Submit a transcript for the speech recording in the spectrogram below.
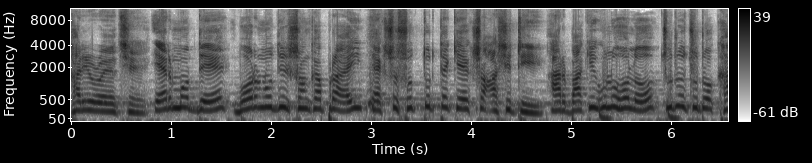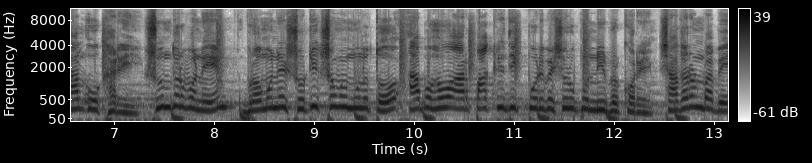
খাড়ি রয়েছে। এর মধ্যে বড় নদীর সংখ্যা প্রায় একশো সত্তর থেকে একশো আশিটি। আর বাকিগুলো হলো ছোট ছোট খাল ও খাড়ি। সুন্দরবনে ভ্রমণের সঠিক সময় মূলত আবহাওয়া আর প্রাকৃতিক পরিবেশের উপর নির্ভর করে। সাধারণভাবে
